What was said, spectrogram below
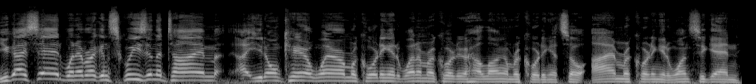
You guys said whenever I can squeeze in the time, uh, you don't care where I'm recording it, when I'm recording it, how long I'm recording it. So I'm recording it once again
